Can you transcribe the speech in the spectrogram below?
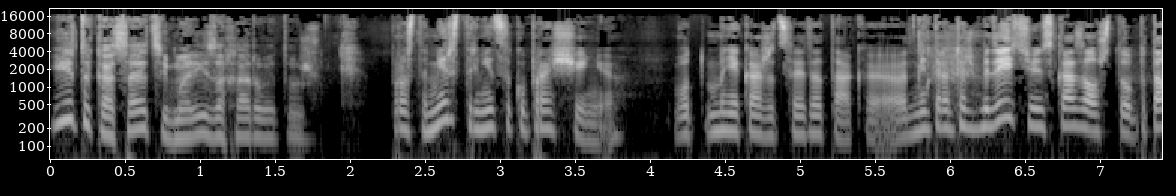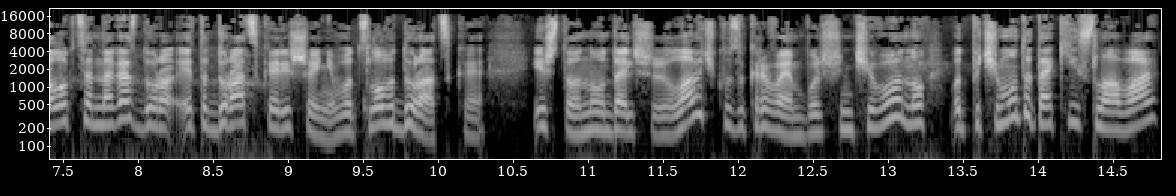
И это касается и Марии Захаровой тоже. Просто мир стремится к упрощению. Вот мне кажется, это так. Э, Дмитрий Анатольевич Медведев сегодня сказал, что потолок цен на газ дура... это дурацкое решение. Вот слово дурацкое. И что, ну, дальше лавочку закрываем, больше ничего. Ну, вот почему-то такие слова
